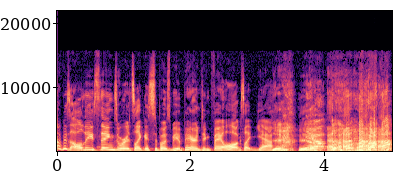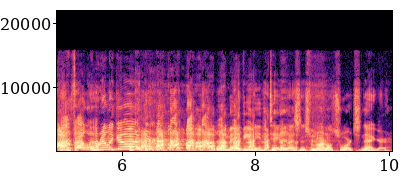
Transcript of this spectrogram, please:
up because all these things where it's like it's supposed to be a parenting fail. Hawk's like, yeah, Yeah. Yeah. I'm feeling really good. well, maybe you need to take lessons from Arnold Schwarzenegger.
